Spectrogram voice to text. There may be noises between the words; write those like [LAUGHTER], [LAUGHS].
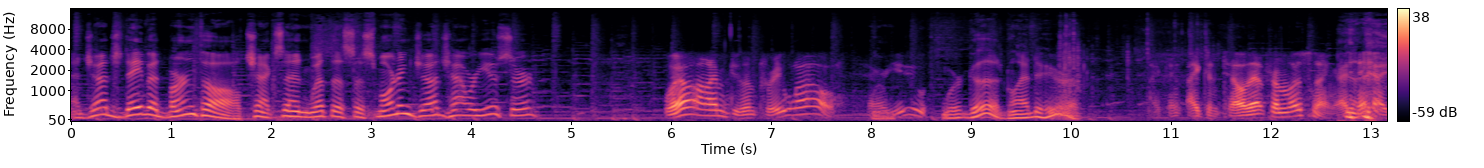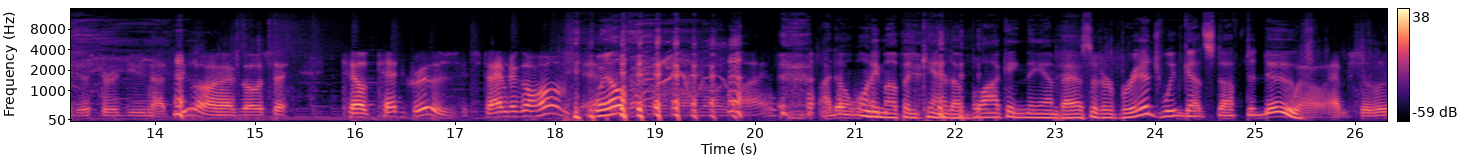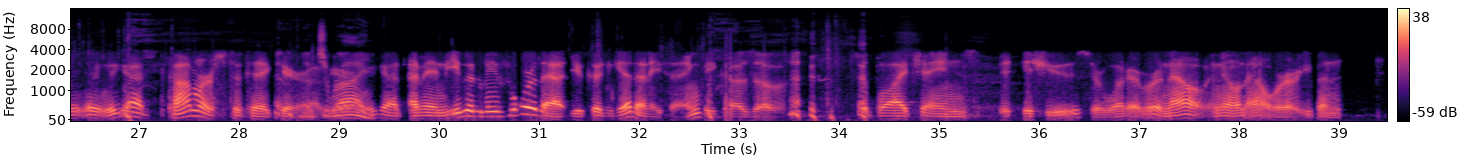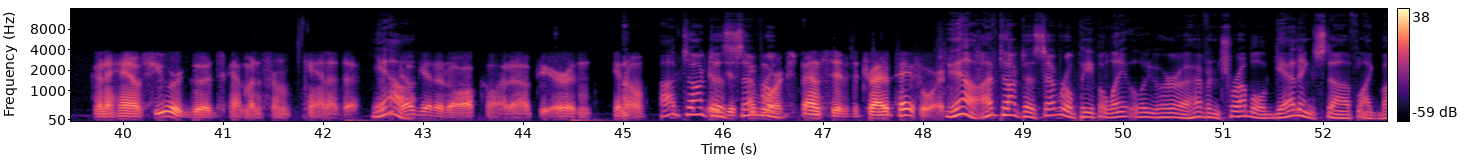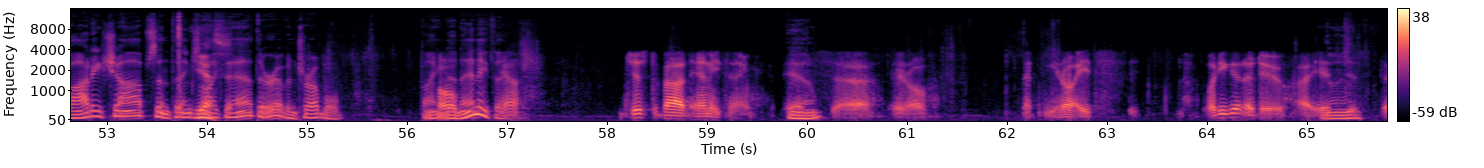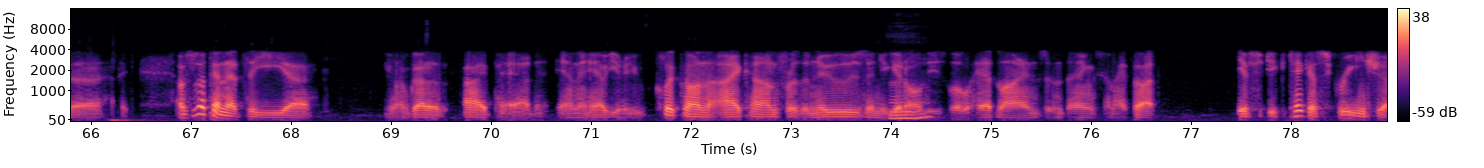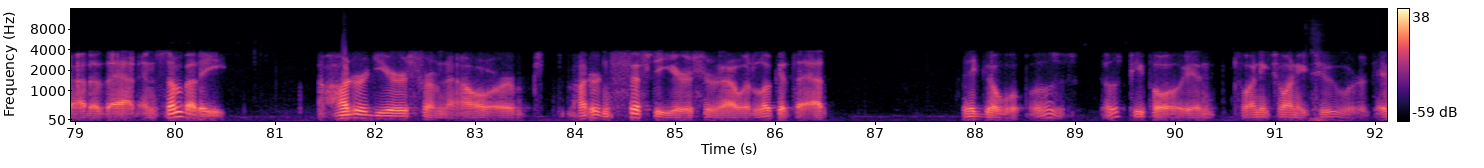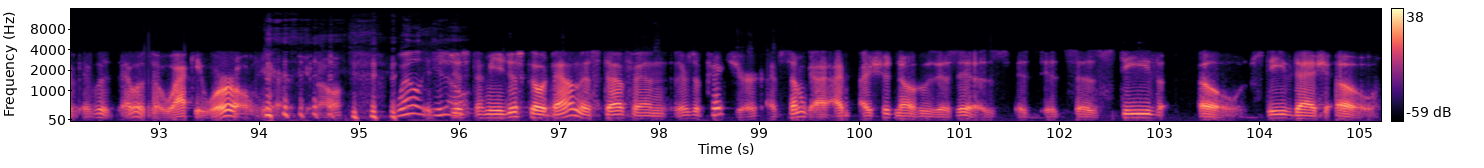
And Judge David Bernthal checks in with us this morning. Judge, how are you, sir? Well, I'm doing pretty well. How are you? We're good. Glad to hear it. I can I can tell that from listening. I think I just [LAUGHS] heard you not too long ago say, "Tell Ted Cruz it's time to go home." Ted. Well- [LAUGHS] Something along those lines. I don't want him up in Canada [LAUGHS] blocking the Ambassador Bridge. We've got stuff to do. Well, absolutely. We got commerce to take care That's of. That's right. We got. I mean, even before that, you couldn't get anything because of [LAUGHS] supply chains issues or whatever. And now, you know, now we're even going to have fewer goods coming from Canada. Yeah. they'll get it all caught up here, and you know, I've talked it'll to just be several. more expensive to try to pay for it. Yeah, I've talked to several people lately who are having trouble getting stuff like body shops and things Yes. like that. They're having trouble finding Oh, anything. Yeah, just about anything. Yeah. It's uh, you know, but, you know, it's what are you gonna do? It's Mm. just. Uh, I, I was looking at the. You know, I've got an iPad, and they have you know, you click on the icon for the news, and you get all Uh-huh. these little headlines and things. And I thought, if you take a screenshot of that, and somebody a hundred years from now or 150 years from now would look at that, they'd go, well, "Those those people in 2022 were it, it was that was a wacky world here." You know, [LAUGHS] Well, it's you know, just I mean, you just go down this stuff, and there's a picture of some guy. I I should know who this is. It it says Steve O. Steve Dash O.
